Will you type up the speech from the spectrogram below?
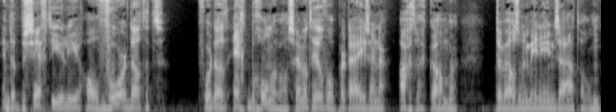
En dat beseften jullie al voordat het, voordat het echt begonnen was. Hè? Want heel veel partijen zijn erachter gekomen terwijl ze er middenin zaten. Om,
